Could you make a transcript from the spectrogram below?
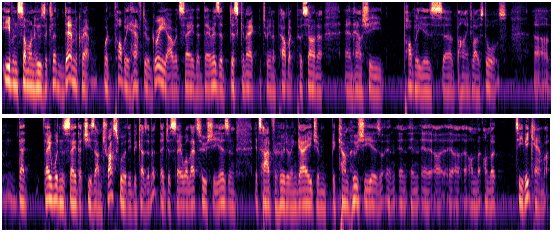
even someone who's a Clinton Democrat would probably have to agree, I would say, that there is a disconnect between a public persona and how she probably is uh, behind closed doors. Um, that they wouldn't say that she's untrustworthy because of it. They just say, well, that's who she is, and it's hard for her to engage and become who she is in, in, in, uh, uh, on, the, on the TV camera.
